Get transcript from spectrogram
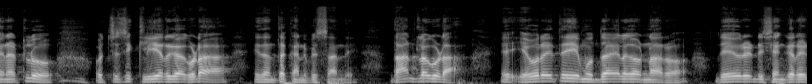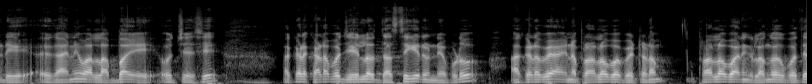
అయినట్లు వచ్చేసి క్లియర్గా కూడా ఇదంతా కనిపిస్తుంది. దాంట్లో కూడా ఎవరైతే ఈ ముద్దాయిలుగా ఉన్నారో దేవిరెడ్డి శంకరెడ్డి కానీ వాళ్ళ అబ్బాయి వచ్చేసి అక్కడ కడప జైల్లో దస్తగిరి ఉన్నప్పుడు అక్కడ పోయి ఆయన ప్రలోభ పెట్టడం ప్రలోభానికి లొంగకపోతే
